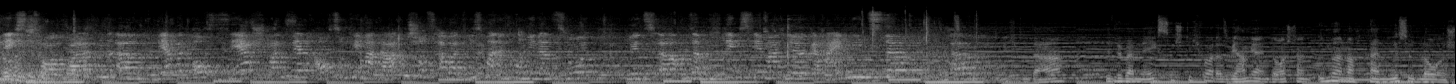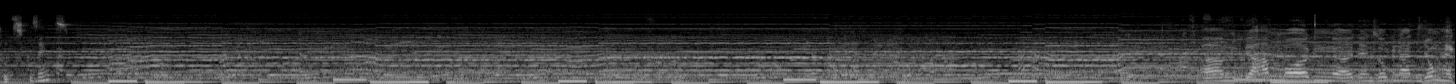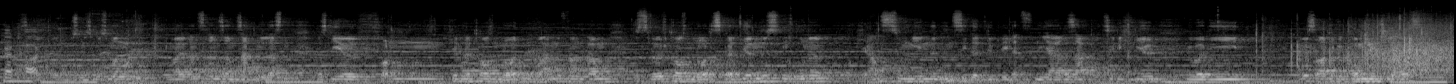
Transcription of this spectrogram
nächsten Talk warten. Ähm, der wird auch sehr spannend werden, auch zum Thema Datenschutz, aber diesmal in Kombination mit äh, unserem Lieblingsthema sind wir beim nächsten Stichwort. Also wir haben ja in Deutschland immer noch kein Whistleblower-Schutzgesetz. Ähm, wir haben morgen äh, den sogenannten Junghacker-Tag. Das muss man mal ganz langsam sacken lassen, dass wir von 4.500 Leuten, die wir angefangen haben, bis 12.000 Leute skalieren mussten, ohne ernstzunehmenden Incident über die letzten Jahre, sagt auch ziemlich viel über die großartige Community aus.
